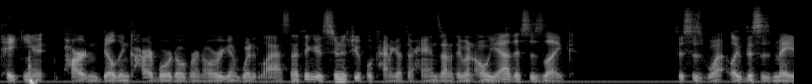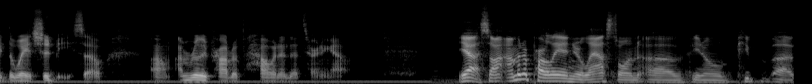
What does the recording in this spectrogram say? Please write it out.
taking it apart and building cardboard over and over again. Would it last? And I think as soon as people kind of got their hands on it, they went, "Oh yeah, this is like, this is what like this is made the way it should be." So um, I'm really proud of how it ended up turning out. Yeah, so I'm going to parlay on your last one of you know peop uh,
